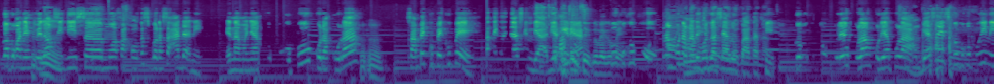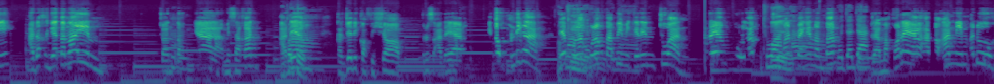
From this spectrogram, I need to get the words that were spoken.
gua bukan di FIB doang Mm-mm. sih, di semua fakultas gua rasa ada nih. yang namanya kupu-kupu, kura-kura, Mm-mm. Sampai kupe-kupe. Nanti kita jelasin dia di akhir ya. Kupu-kupu, Oh, kunang-kunang iya. ada juga saya lupa tapi kupu-kupu kuliah pulang, kuliah pulang. Biasanya si kupu-kupu ini ada kegiatan lain. Contohnya, misalkan Apa ada tuh? yang kerja di coffee shop, terus ada yang itu mending lah dia pulang-pulang tapi mikirin cuan. Ada yang pulang cuman ah, pengen nonton buat jajan. drama Korea atau anim. Aduh,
